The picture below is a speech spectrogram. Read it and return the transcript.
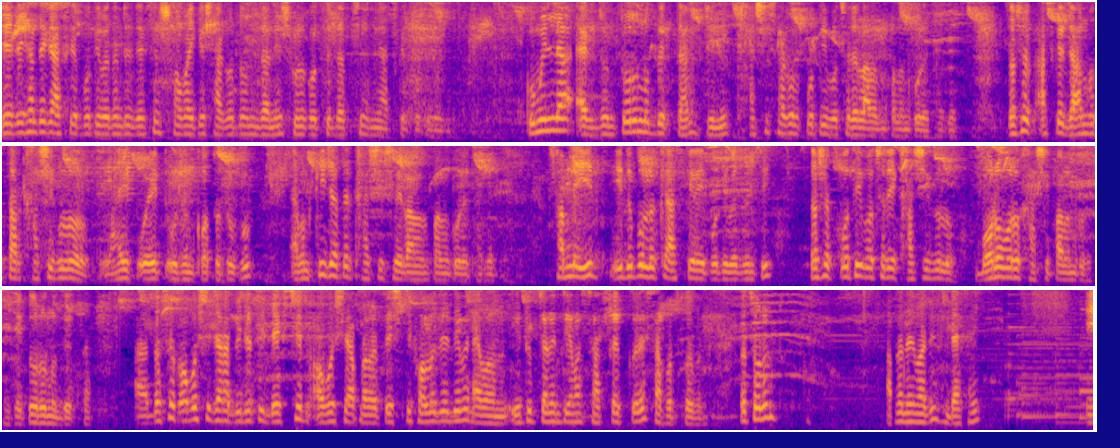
যে যেখান থেকে আজকের প্রতিবেদনটি দেখছেন, সবাইকে স্বাগতম জানিয়ে শুরু করতে যাচ্ছি আমি আজকের প্রতিবেদন। কুমিল্লা একজন তরুণ উদ্যোক্তার যিনি খাসি ছাগল প্রতি বছরে লালন পালন করে থাকে দর্শক, আজকে জানব তার খাসিগুলো লাইফ ওয়েট ওজন কতটুকু, এবং কি জাতের খাসি সে লালন পালন করে থাকে। সামনে ঈদ ঈদ উপলক্ষে আজকের এই প্রতিবেদনটি। দর্শক, প্রতি বছর এই খাসিগুলো বড় বড় খাসি পালন করে থাকে তরুণ উদ্যোক্তা। দর্শক, অবশ্যই যারা ভিডিওটি দেখছেন, অবশ্যই আপনারা পেজটি ফলো দিয়ে দেবেন এবং ইউটিউব চ্যানেলটি আমার সাবস্ক্রাইব করে সাপোর্ট করবেন। তো চলুন, আপনাদের মাঝে দেখাই।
